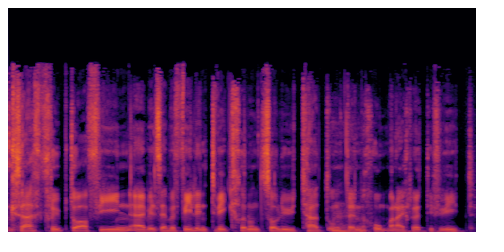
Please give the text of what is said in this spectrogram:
gesagt kryptoaffin, äh, weil es eben viele Entwickler und so Leute hat und mhm. dann kommt man eigentlich relativ weit.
